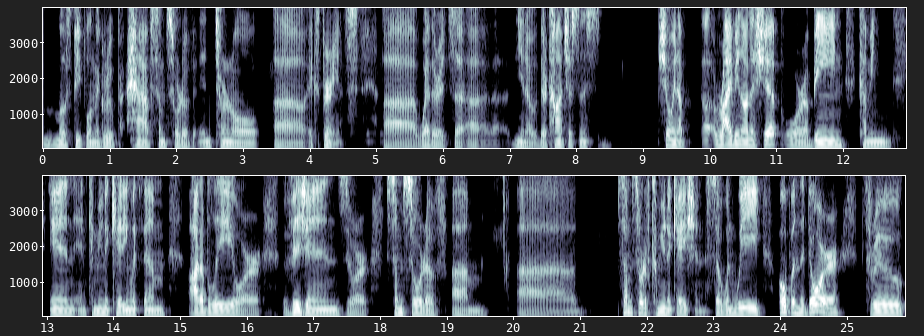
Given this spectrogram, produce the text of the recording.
most people in the group have some sort of internal uh, experience, uh, whether it's a, a, you know their consciousness showing up, arriving on a ship, or a being coming in and communicating with them audibly, or visions, or some sort of um, uh, some sort of communication. So when we open the door through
